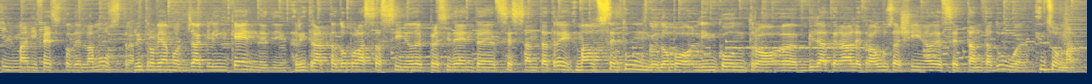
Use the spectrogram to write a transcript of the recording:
il manifesto della mostra, ritroviamo Jacqueline Kennedy ritratta dopo l'assassinio del presidente nel 63, Mao Zedong dopo l'incontro eh, bilaterale tra USA-Cina del 72, insomma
